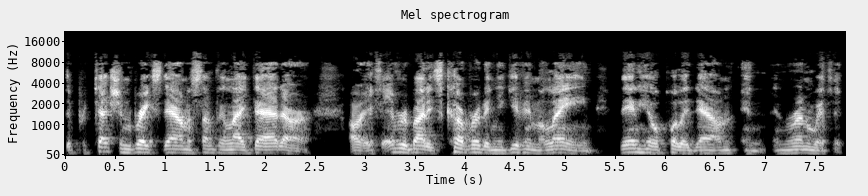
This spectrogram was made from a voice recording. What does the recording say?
the protection breaks down or something like that, or or if everybody's covered and you give him a lane, then he'll pull it down and, and run with it.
